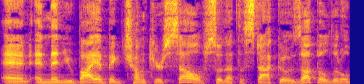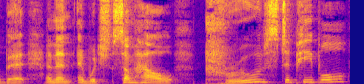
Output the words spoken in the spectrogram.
and and then you buy a big chunk yourself so that the stock goes up a little bit, and then and which somehow proves to people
